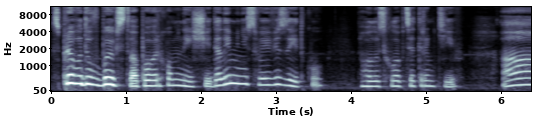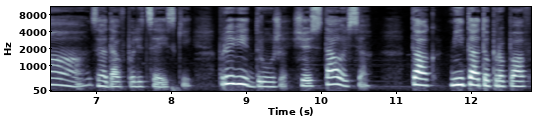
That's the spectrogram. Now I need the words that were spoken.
з приводу вбивства поверхом нижче і дали мені свою візитку. Голос хлопця тремтів. А, згадав поліцейський. Привіт, друже. Щось сталося? Так, мій тато пропав.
